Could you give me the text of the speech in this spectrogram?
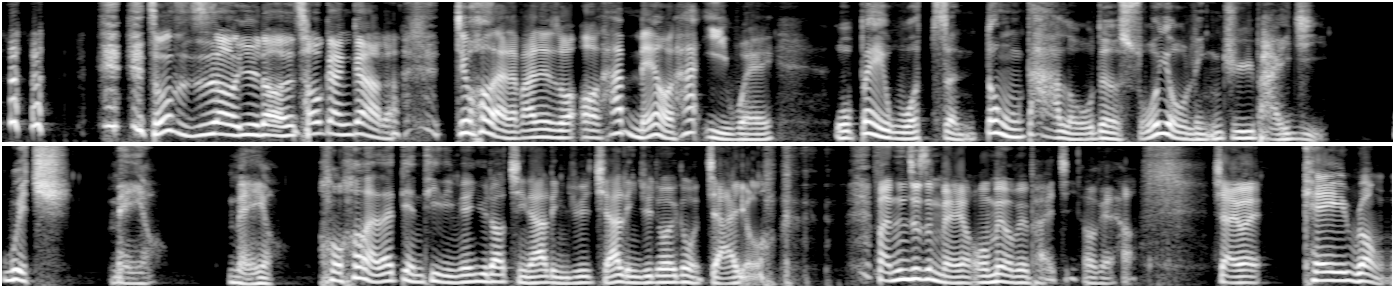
从此之后遇到超尴尬的，结果后来才发现说哦，他没有，他以为我被我整栋大楼的所有邻居排挤，which 没有，没有。我后来在电梯里面遇到其他邻居，其他邻居都会跟我加油，反正就是没有，我没有被排挤。OK，好，下一位 K Ron。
